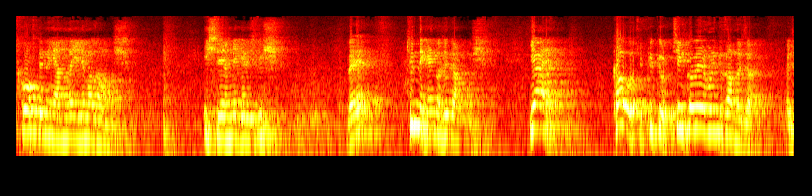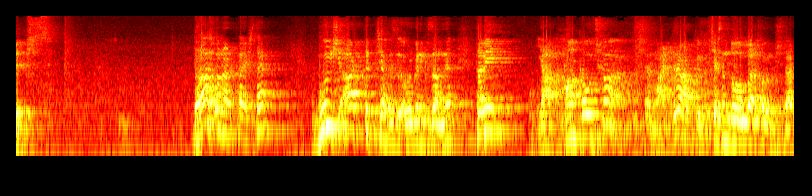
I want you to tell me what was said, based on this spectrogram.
skorstenin yanına eğilim azalmış. İşlemine gelişmiş ve tüm mekanizmaları artmış. Yani kavuçu, kükürt, çinko ve bunu hızlandıracak. Elde etmişiz. Daha sonra arkadaşlar bu iş arttıkça hızlı, organik hızlanıyor. Tabi ya ham kavuçuk ama işte maliyetler artıyor. İçerisine dolgular koymuşlar.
